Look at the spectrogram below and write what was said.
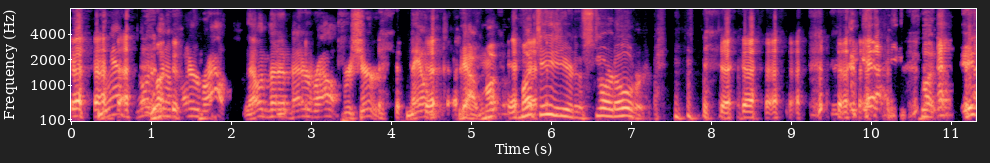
Yeah, that would have been a better route. That would have been a better route for sure. Nailed it. Yeah, mu- much easier to start over. yeah, But he's,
